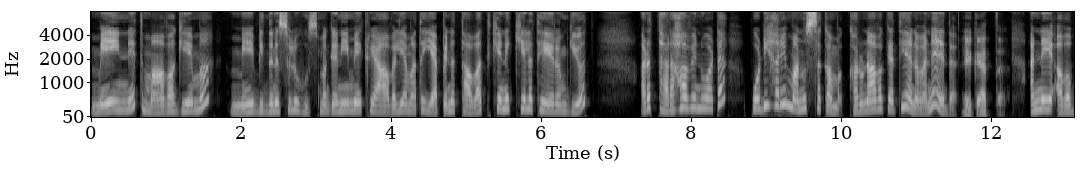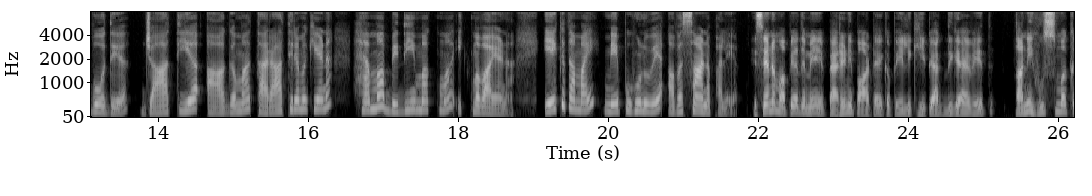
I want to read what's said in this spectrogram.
මේ ඉන්නෙත් මා වගේම මේ බිඳනසුළු හුස්ම ගැනීමේ ක්‍රියාවලිය මත යැපෙන තවත් කෙනෙක් කියලා තේරුම් ගියොත් අර තරහ වෙනුවට පොඩි හරි manussකම කරුණාවක් ඇති වෙනව නේද? ඒක ඇත්ත. අන්නේ අවබෝධය, ජාතිය, ආගම, තරාතිරම කියන හැම බෙදීමක්ම ඉක්මවා යන. ඒක තමයි මේ පුහුණුවේ අවසාන ඵලය. එසේනම් අපි අද මේ පැරණි පාඨයක පේලි කිහිපයක් දිග ඇවේත් තනි හුස්මක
